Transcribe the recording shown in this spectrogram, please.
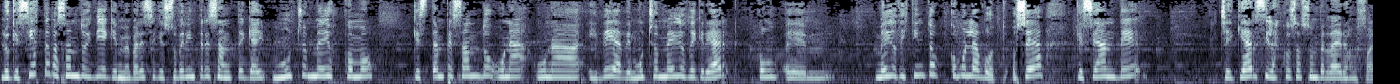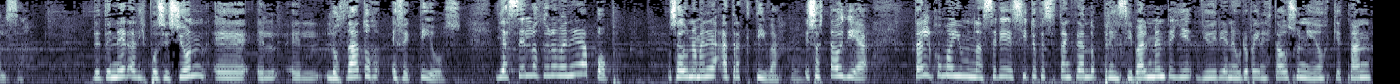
lo que sí está pasando hoy día, que me parece que es súper interesante, que hay muchos medios como que está empezando una, una idea de muchos medios de crear con, eh, medios distintos como la bot, o sea, que sean de chequear si las cosas son verdaderas o falsas de tener a disposición eh, el- el- los datos efectivos y hacerlos de una manera pop, o sea, de una manera atractiva. Eso está hoy día. Tal como hay una serie de sitios que se están creando, principalmente yo diría en Europa y en Estados Unidos, que están,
